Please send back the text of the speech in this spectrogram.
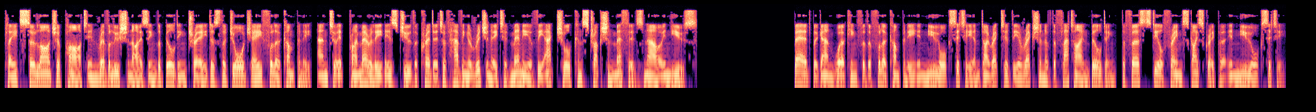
played so large a part in revolutionizing the building trade as the George A. Fuller Company, and to it primarily is due the credit of having originated many of the actual construction methods now in use. Baird began working for the Fuller Company in New York City and directed the erection of the Flatiron Building, the first steel-frame skyscraper in New York City.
